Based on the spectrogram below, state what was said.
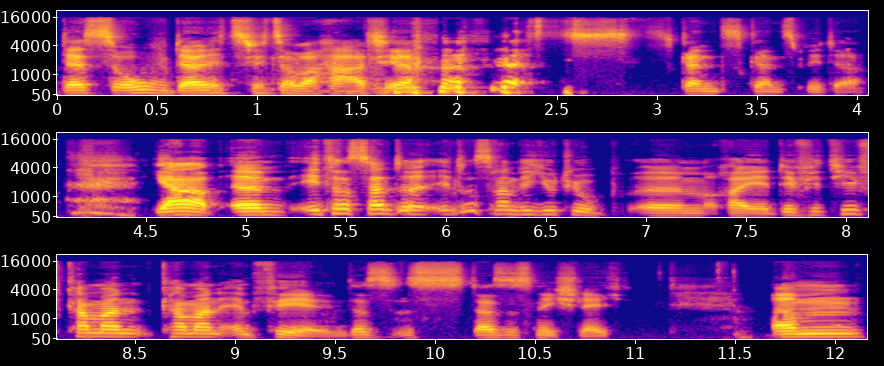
das, oh, da wird's aber hart, ja. das ist ganz, ganz bitter. Ja, ähm, interessante, interessante YouTube-Reihe. Ähm, Definitiv kann man, kann man empfehlen. Das ist, das ist nicht schlecht. Ähm,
